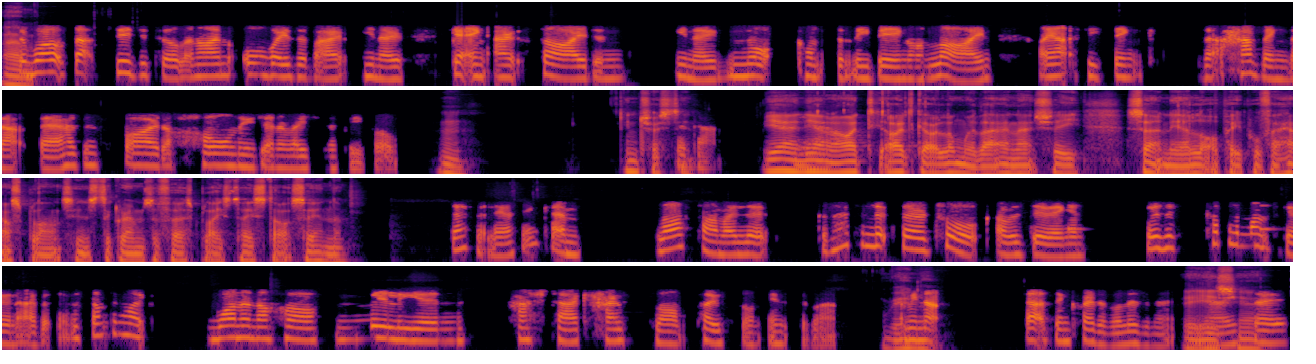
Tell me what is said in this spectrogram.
so Um, whilst that's digital and I'm always about, you know, getting outside and, you know, not constantly being online, I actually think that having that there has inspired a whole new generation of people interesting. Yeah, yeah, Yeah. I'd I'd go along with that, and actually, certainly a lot of people for houseplants, Instagram's the first place they start seeing them. Definitely. I think um, last time I looked, because I had to look for a talk I was doing, and it was a couple of months ago now, but there was something like one and a half million hashtag houseplant posts on Instagram. Really? I mean, that that's incredible, isn't it? It is, yeah. So,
